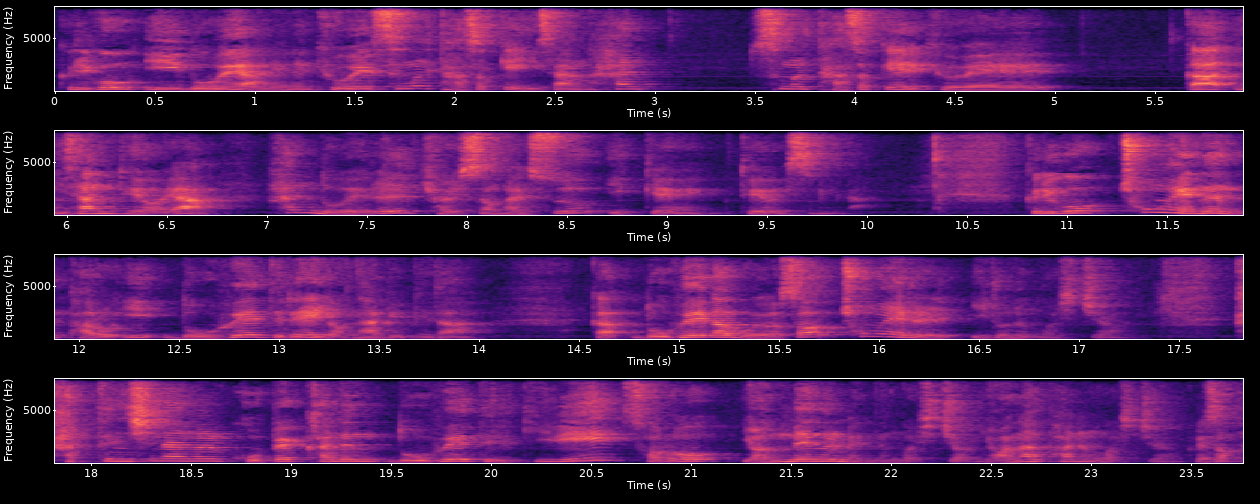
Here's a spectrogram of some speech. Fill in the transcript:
그리고 이 노예 안에는 교회 25개 이상 한 25개의 교회가 이상 되어야 한 노예를 결성할 수 있게 되어 있습니다. 그리고 총회는 바로 이 노회들의 연합입니다. 그러니까 노회가 모여서 총회를 이루는 것이죠. 같은 신앙을 고백하는 노회들끼리 서로 연맹을 맺는 것이죠. 연합하는 것이죠. 그래서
